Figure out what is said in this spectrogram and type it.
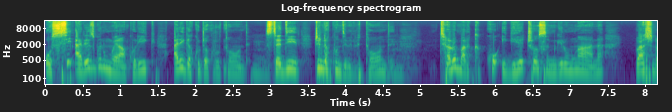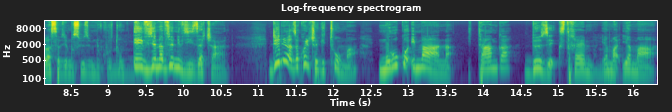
osi arezwe n'umumerankorike ariga kujya ku rutonde. Sitadire jenda akunze ibintu bitonde. Turarumarika ko igihe cyose mbwira umwana bashinda basabye musubize ibintu ku rutonde. Ibyo na byo ni byiza cyane jenda nibaza ko ari cyo gituma mu rugo imana itanga deux extreme y'ama- y'ama-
